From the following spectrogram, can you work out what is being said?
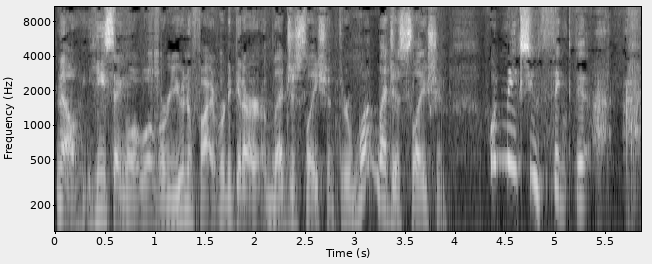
No, he's saying, well, well we're unified. We're to get our legislation through. What legislation? What makes you think that? uh,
